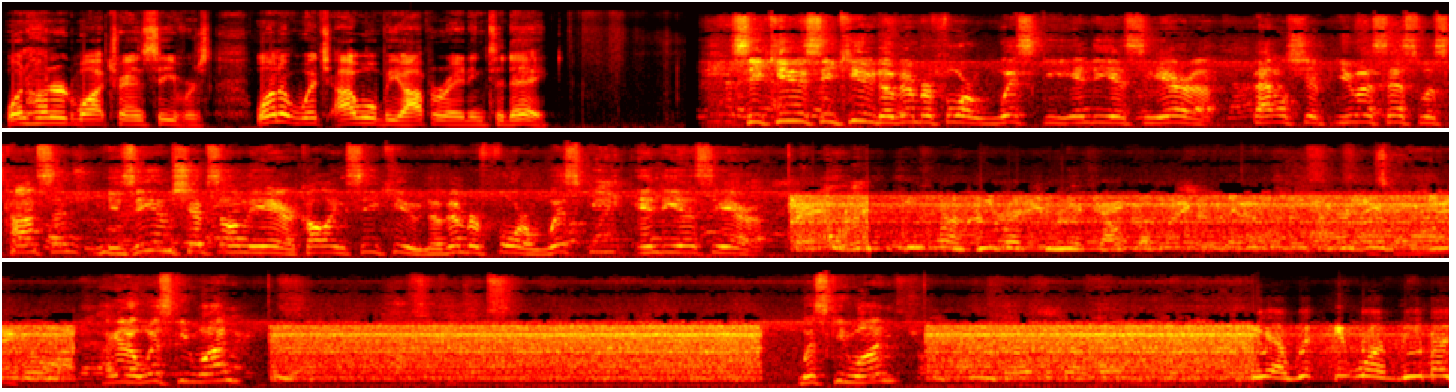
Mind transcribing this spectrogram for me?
100 watt transceivers, one of which I will be operating today. CQ, CQ, November 4, Whiskey, India Sierra, Battleship USS Wisconsin, Museum Ships on the Air, calling CQ, November 4, Whiskey, India Sierra. I got a Whiskey 1. Whiskey 1. Yeah, Whiskey 1, Lima,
